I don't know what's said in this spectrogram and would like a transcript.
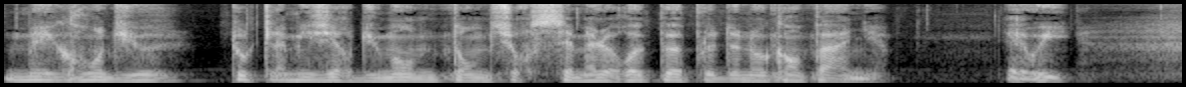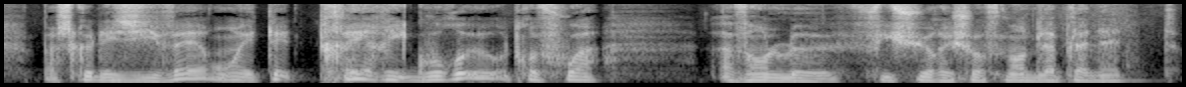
Mais grand Dieu, toute la misère du monde tombe sur ces malheureux peuples de nos campagnes. Eh oui, parce que les hivers ont été très rigoureux autrefois, avant le fichu réchauffement de la planète.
